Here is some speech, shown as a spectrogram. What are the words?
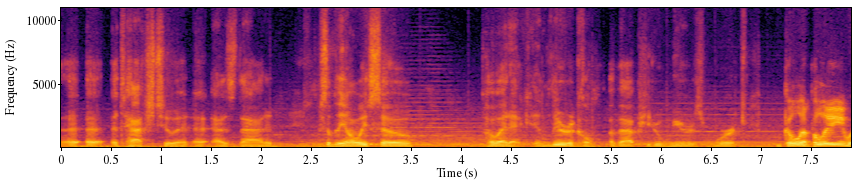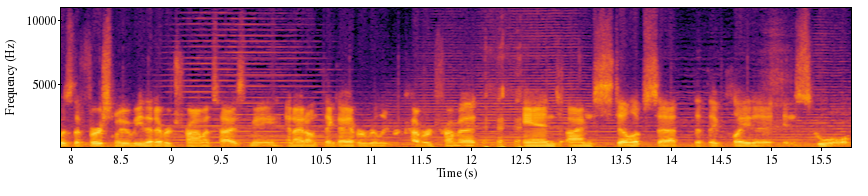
uh, uh, attached to it uh, as that, and something always so poetic and lyrical about Peter Weir's work. Gallipoli was the first movie that ever traumatized me, and I don't think I ever really recovered from it. and I'm still upset that they played it in school.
